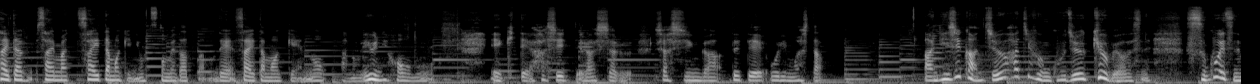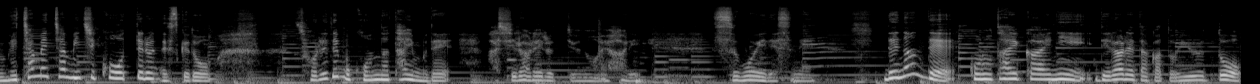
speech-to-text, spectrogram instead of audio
埼玉埼玉県にお勤めだったので埼玉県のあのユニフォームを、え着て走ってらっしゃる写真が出ておりました。あ2時間18分59秒ですね。すごいですね。めちゃめちゃ道凍ってるんですけど、それでもこんなタイムで走られるっていうのはやはりすごいですね。で、なんでこの大会に出られたかというと、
